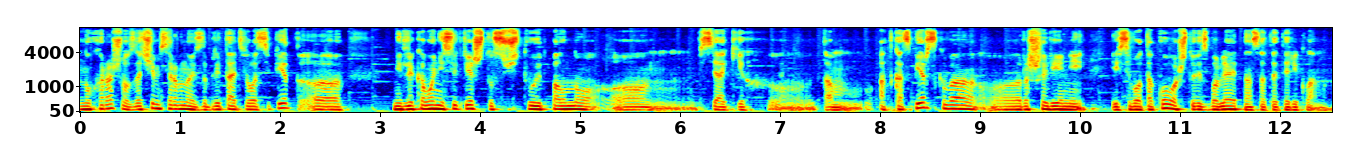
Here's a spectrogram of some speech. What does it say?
Ну хорошо, зачем все равно изобретать велосипед? Э, ни для кого не секрет, что существует полно э, всяких э, там от Касперского э, расширений и всего такого, что избавляет нас от этой рекламы.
